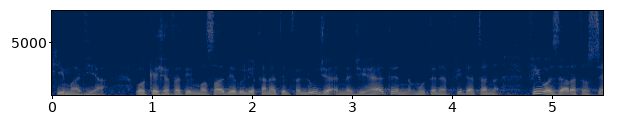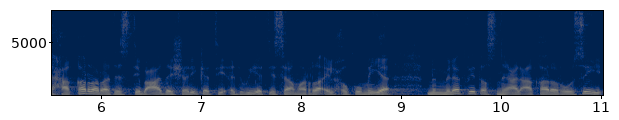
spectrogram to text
كيماديا. وكشفت المصادر لقناة الفلوج أن جهات متنفذة في وزارة الصحة قررت استبعاد شركة أدوية سامراء الحكومية من ملف تصنيع العقار الروسي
